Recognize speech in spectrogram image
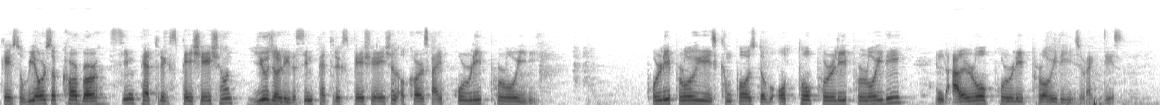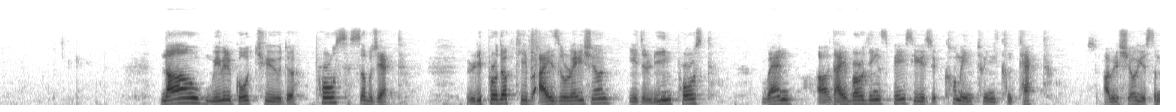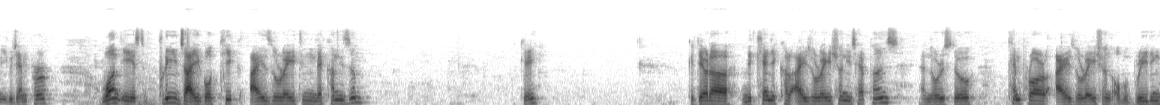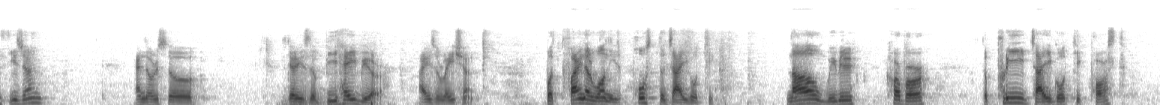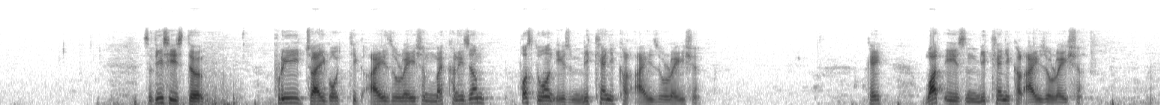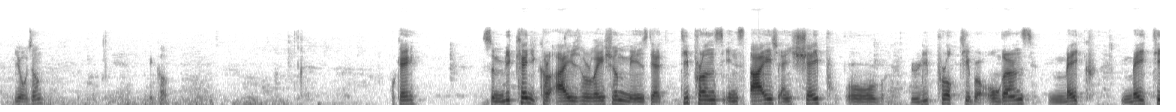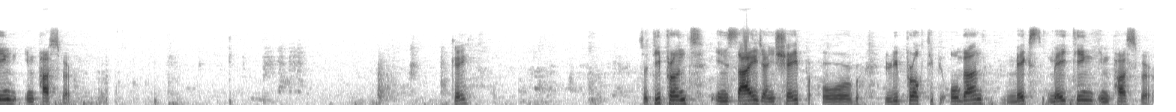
Okay, so we also cover sympatric speciation. Usually the sympatric speciation occurs by polyploidy. Polyploidy is composed of autopolyploidy and allopolyploidy is like this. Now we will go to the post subject. Reproductive isolation is reinforced when a diverging species come into in contact I will show you some example. One is pre-zygotic isolating mechanism. Okay. okay. There are mechanical isolation is happens and also temporal isolation of breeding season. And also there is a behavior isolation. But final one is post-zygotic. Now we will cover the pre-zygotic post. So this is the pre-zygotic isolation mechanism. First one is mechanical isolation. Okay, what is mechanical isolation? 요정? Okay, so mechanical isolation means that difference in size and shape of reproductive organs make mating impossible. Okay? So different in size and shape of reproductive organ makes mating impossible.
